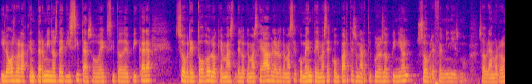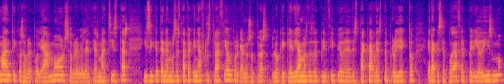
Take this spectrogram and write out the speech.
y luego es verdad que en términos de visitas o éxito de Pícara, sobre todo lo que más, de lo que más se habla, lo que más se comenta y más se comparte son artículos de opinión sobre feminismo, sobre amor romántico, sobre poliamor, sobre violencias machistas y sí que tenemos esta pequeña frustración porque a nosotras lo que queríamos desde el principio de destacar de este proyecto era que se puede hacer periodismo,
